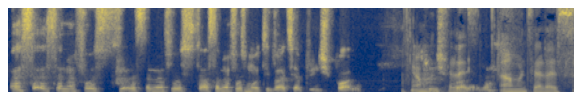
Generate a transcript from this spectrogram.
asta, asta, mi-a fost, asta, mi-a fost, asta mi-a fost motivația principală. Am înțeles, da. am înțeles.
